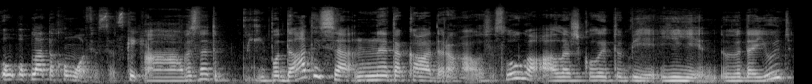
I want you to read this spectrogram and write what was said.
оплата хом-офісу, скільки? А, ви знаєте, податися не така дорога услуга, але ж коли тобі її видають,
